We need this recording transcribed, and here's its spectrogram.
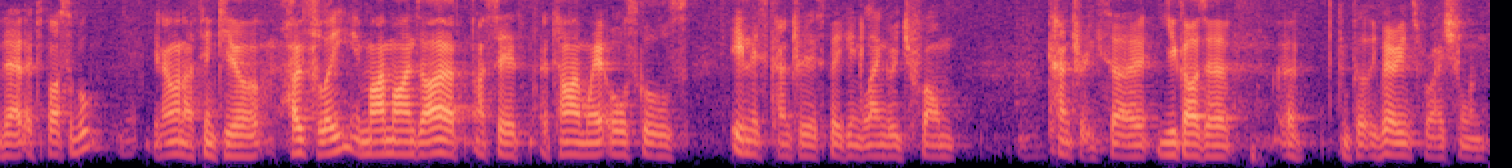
that it's possible. You know, and I think you're hopefully, in my mind's eye, I see a time where all schools in this country are speaking language from country. So you guys are, are completely very inspirational, and,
